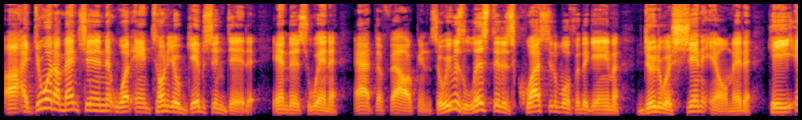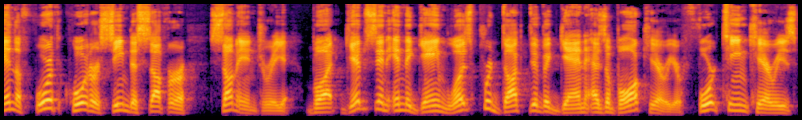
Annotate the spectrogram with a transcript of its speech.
Uh, I do want to mention what Antonio Gibson did in this win at the Falcons. So he was listed as questionable for the game due to a shin ailment. He, in the fourth quarter, seemed to suffer some injury, but Gibson in the game was productive again as a ball carrier. 14 carries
